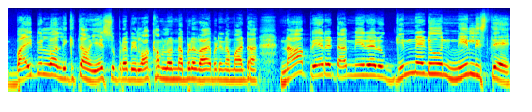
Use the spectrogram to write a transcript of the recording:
బైబిల్లో లిఖితం యేసుప్రభు లోకంలో ఉన్నప్పుడు రాయబడిన మాట నా పేరిట మీరు గిన్నెడు నీళ్ళు ఇస్తే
